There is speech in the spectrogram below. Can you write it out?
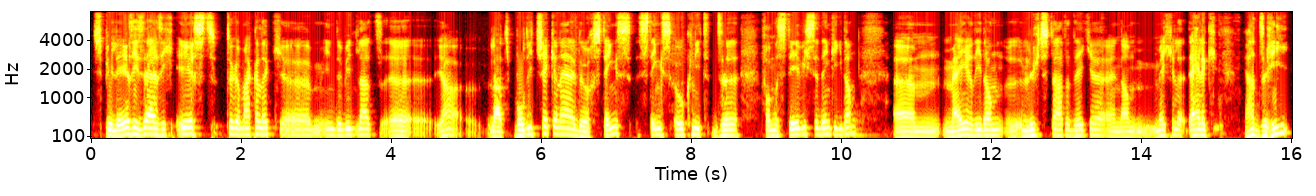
Spileers is daar zich eerst te gemakkelijk um, in de wind laat, uh, ja, laat bodychecken eigenlijk door Stengs. Stengs ook niet de, van de stevigste, denk ik dan. Um, Meijer die dan lucht staat te dekken en dan Mechelen. Eigenlijk ja, drie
